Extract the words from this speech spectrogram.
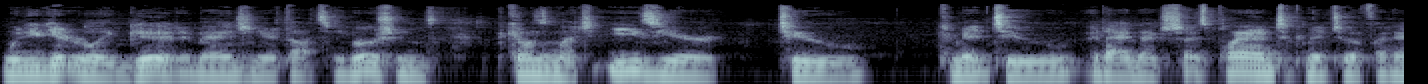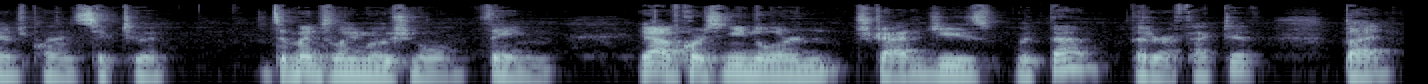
when you get really good at managing your thoughts and emotions, it becomes much easier to commit to a diet and exercise plan, to commit to a financial plan, stick to it. It's a mental and emotional thing. Yeah, of course, you need to learn strategies with that that are effective, but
